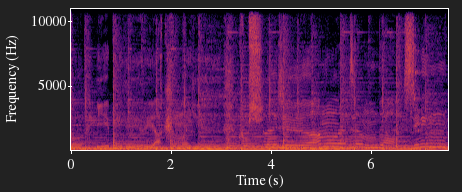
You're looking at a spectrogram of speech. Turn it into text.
bu iyi bilir yakmayı. Kuşları anladım da Senin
